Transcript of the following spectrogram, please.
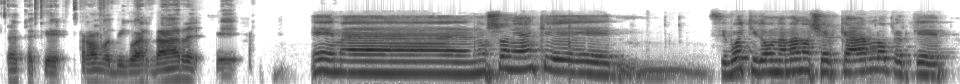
Aspetta che provo di guardare e... Eh, ma non so neanche se vuoi ti do una mano a cercarlo perché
